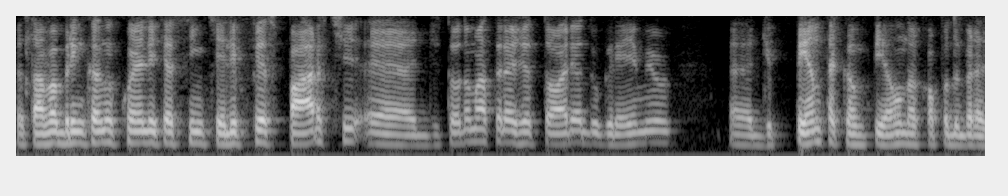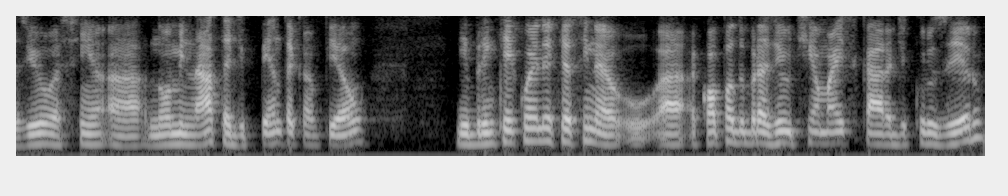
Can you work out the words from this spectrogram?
eu estava brincando com ele que, assim, que ele fez parte é, de toda uma trajetória do Grêmio é, de pentacampeão da Copa do Brasil, assim, a nominata de pentacampeão, e brinquei com ele que, assim, né, a Copa do Brasil tinha mais cara de Cruzeiro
